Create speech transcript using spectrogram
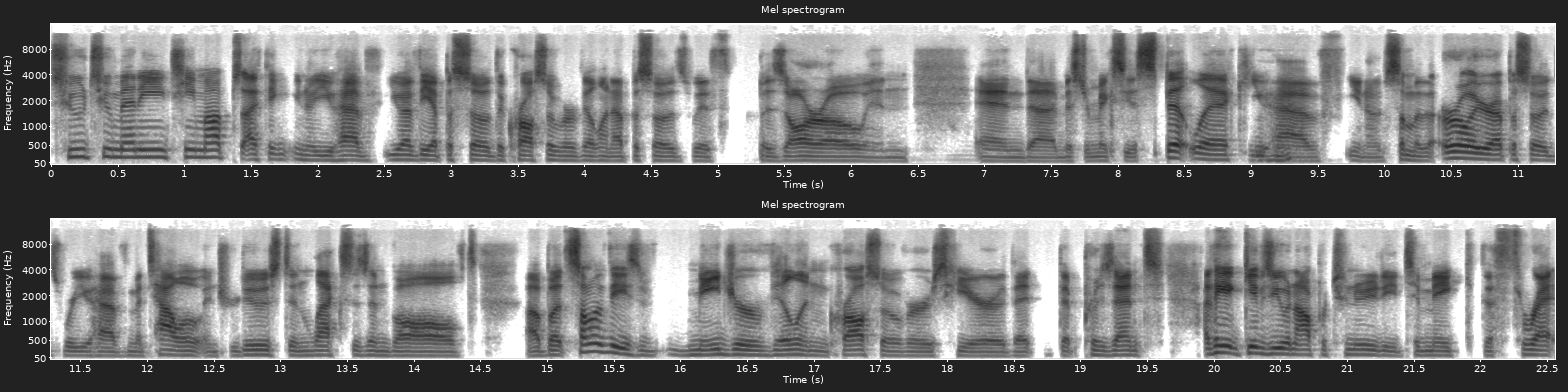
too too many team ups. I think you know you have you have the episode the crossover villain episodes with Bizarro and and uh, Mr. Mxyzptlk. You mm-hmm. have, you know, some of the earlier episodes where you have Metallo introduced and Lex is involved. Uh, but some of these major villain crossovers here that that present, I think it gives you an opportunity to make the threat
